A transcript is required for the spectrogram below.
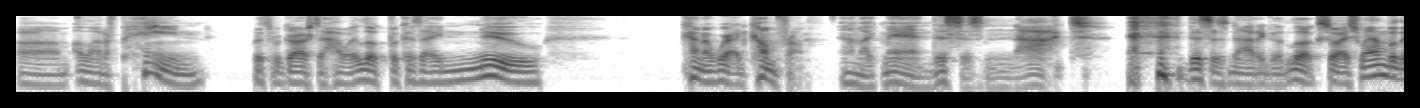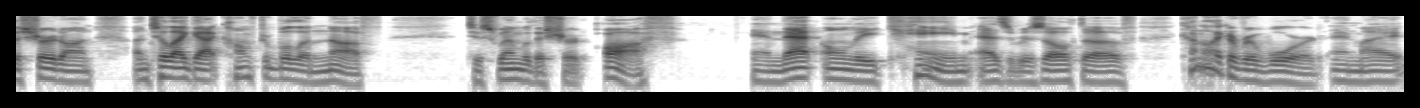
um, a lot of pain with regards to how I look because I knew kind of where I'd come from. And I'm like, man, this is not, this is not a good look. So I swam with a shirt on until I got comfortable enough to swim with a shirt off. And that only came as a result of kind of like a reward and my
